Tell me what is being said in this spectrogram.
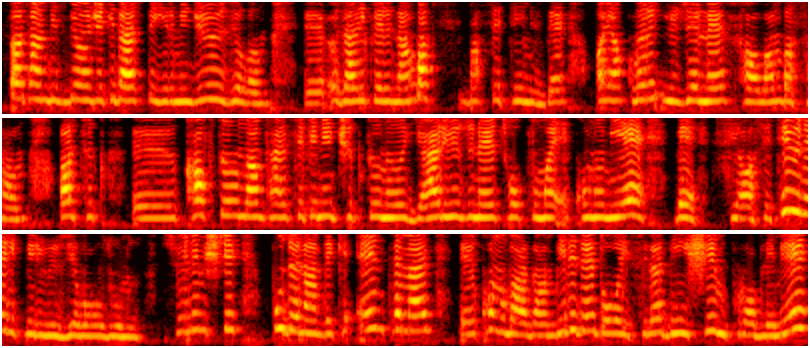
Zaten biz bir önceki derste 20. yüzyılın e, özelliklerinden bahsettiğimizde ayakları üzerine sağlam basan, artık e, kaftığından felsefenin çıktığını, yeryüzüne, topluma, ekonomiye ve siyasete yönelik bir yüzyıl olduğunu söylemiştik. Bu dönemdeki en temel e, konulardan biri de dolayısıyla değişim problemi,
